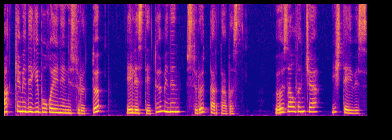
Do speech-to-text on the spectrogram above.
ак кемедеги буга энени сүрөттөп элестетүү менен сүрөт тартабыз. Өз алдынча иштейбиз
